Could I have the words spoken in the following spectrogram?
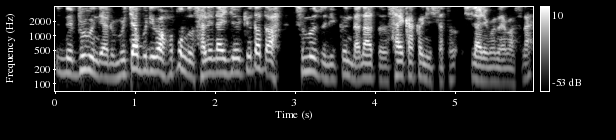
の部分である無茶ぶりはほとんどされない状況だと、あ、スムーズにいくんだなと再確認したと次第でございますな。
